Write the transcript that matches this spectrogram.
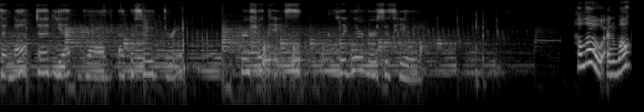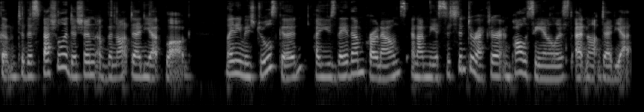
The Not Dead Yet vlog, episode 3. Crucial case Kligler versus Healy. Hello, and welcome to this special edition of the Not Dead Yet vlog. My name is Jules Good, I use they them pronouns, and I'm the Assistant Director and Policy Analyst at Not Dead Yet.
